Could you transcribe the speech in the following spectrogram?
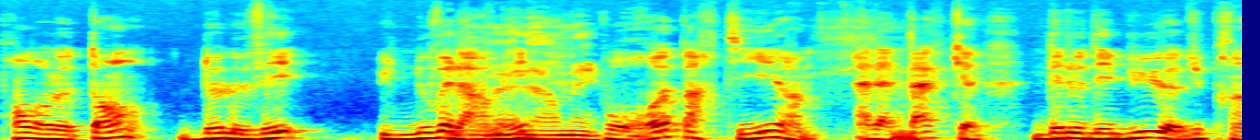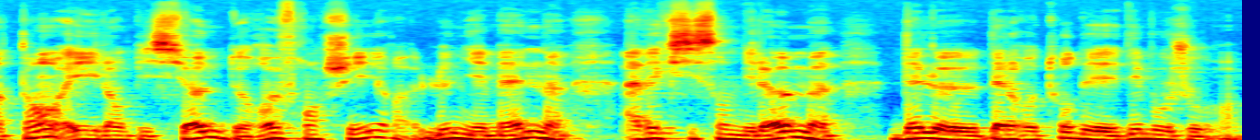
prendre le temps de lever une nouvelle, armée, pour repartir à l'attaque dès le début du printemps et il ambitionne de refranchir le Niémen avec 600 000 hommes dès le, dès le retour des, des beaux jours.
